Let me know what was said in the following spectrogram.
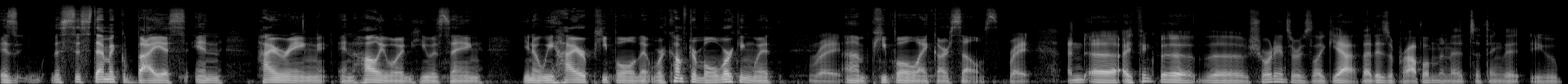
is the systemic bias in hiring in Hollywood. He was saying, you know, we hire people that we're comfortable working with, right? Um, people like ourselves, right? And uh, I think the the short answer is like, yeah, that is a problem, and it's a thing that you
